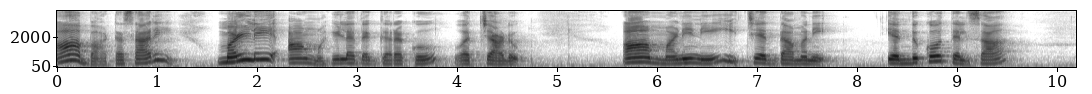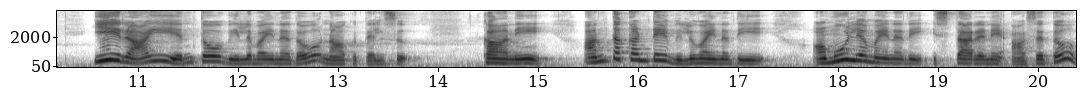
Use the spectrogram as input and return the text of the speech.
ఆ బాటసారి మళ్ళీ ఆ మహిళ దగ్గరకు వచ్చాడు. ఆ మణిని ఇచ్చేద్దామని. ఎందుకో తెలుసా? ఈ రాయి ఎంతో విలువైనదో నాకు తెలుసు. కానీ అంతకంటే విలువైనది అమూల్యమైనది ఇస్తారనే ఆశతో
